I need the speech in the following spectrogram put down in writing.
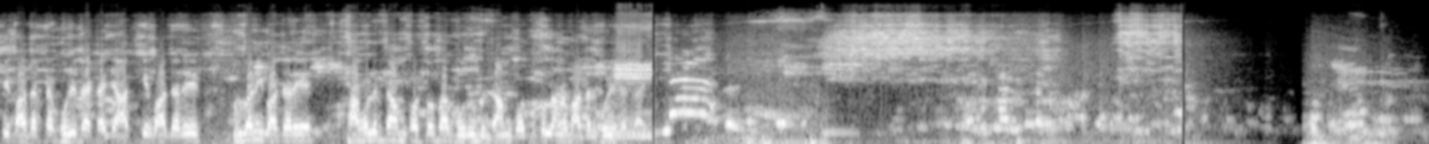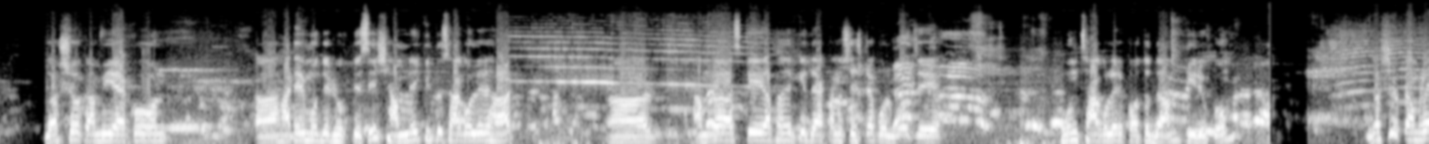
সেই বাজারটা ঘুরে দেখাই যে আজকে বাজারে, কুরবানি বাজারে ছাগলের দাম কত বা গরুর দাম কত করলে আমরা বাজার ঘুরে দেখাই। দর্শক, আমি এখন হাটের মধ্যে ঢুকতেছি। সামনেই কিন্তু ছাগলের হাট, আর আমরা আজকে আপনাদেরকে দেখানোর চেষ্টা করব যে কোন ছাগলের কত দাম, কীরকম। দর্শক, আমরা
